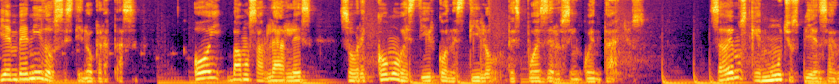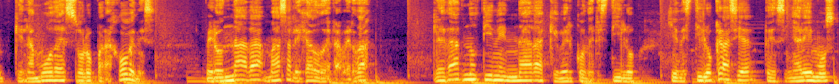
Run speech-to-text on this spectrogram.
Bienvenidos estilócratas. Hoy vamos a hablarles sobre cómo vestir con estilo después de los 50 años. Sabemos que muchos piensan que la moda es solo para jóvenes, pero nada más alejado de la verdad. La edad no tiene nada que ver con el estilo y en Estilocracia te enseñaremos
